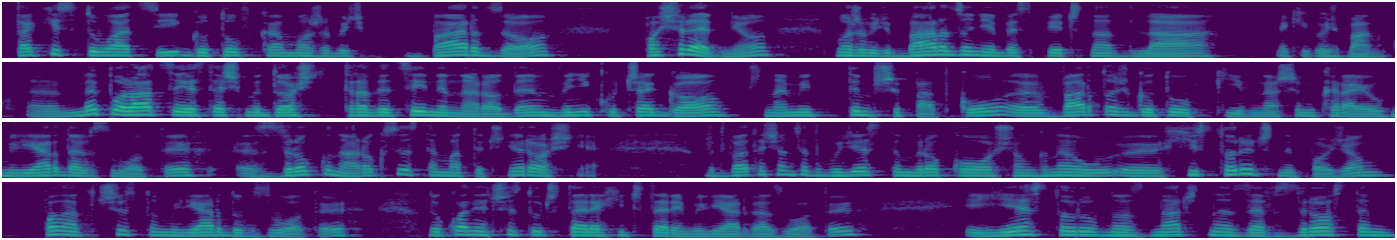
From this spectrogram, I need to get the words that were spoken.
W takiej sytuacji gotówka może być bardzo pośrednio, może być bardzo niebezpieczna dla jakiegoś banku. E, my Polacy jesteśmy dość tradycyjnym narodem, w wyniku czego, przynajmniej w tym przypadku, e, wartość gotówki w naszym kraju w miliardach złotych e, z roku na rok systematycznie rośnie. W 2020 roku osiągnął historyczny poziom ponad 300 miliardów złotych, dokładnie 304,4 miliarda złotych. Jest to równoznaczne ze wzrostem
